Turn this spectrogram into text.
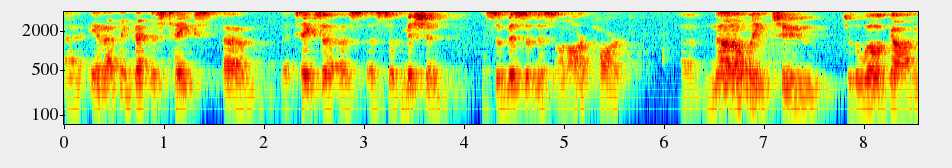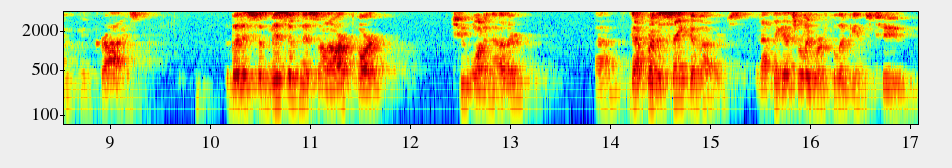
Uh, and I think that just takes um, that takes a, a, a submission, a submissiveness on our part, uh, not only to to the will of God in, in Christ, but a submissiveness on our part to one another um, now, for the sake of others, and I think that's really where Philippians two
